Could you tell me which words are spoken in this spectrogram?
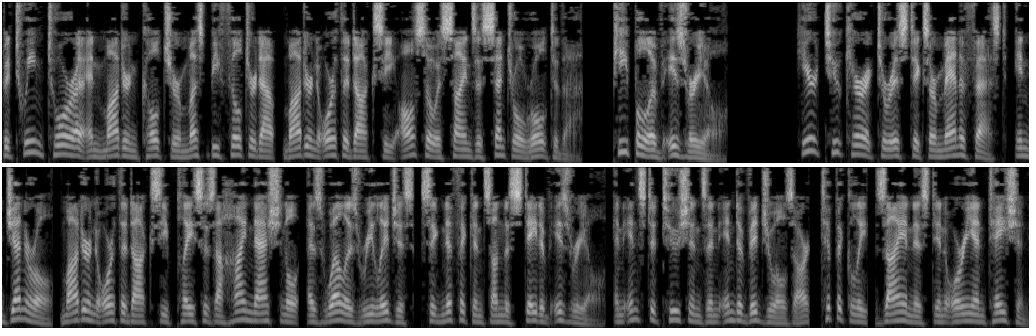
between Torah and modern culture must be filtered out. Modern orthodoxy also assigns a central role to the people of Israel here two characteristics are manifest. In general, modern orthodoxy places a high national, as well as religious, significance on the State of Israel, and institutions and individuals are, typically, Zionist in orientation.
